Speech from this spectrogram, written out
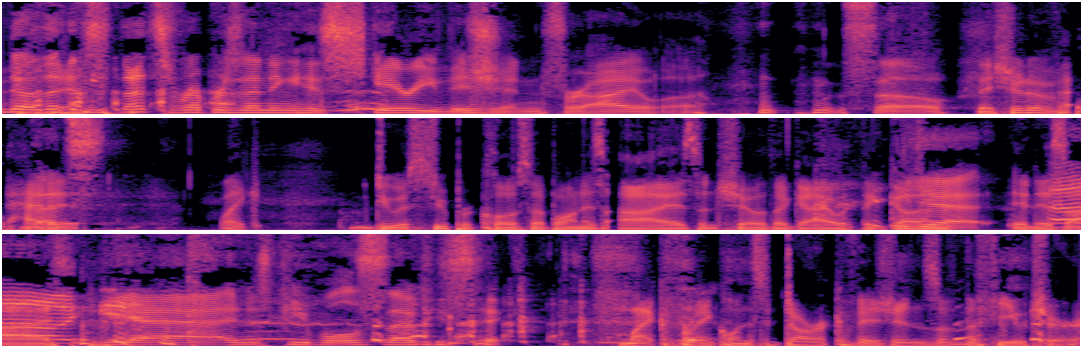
No, that's that's representing his scary vision for Iowa. so They should have had it like do a super close up on his eyes and show the guy with the gun Yeah. in his Oh, eyes. yeah, in his pupils. That'd be sick. Mike Franken's dark visions of the future.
